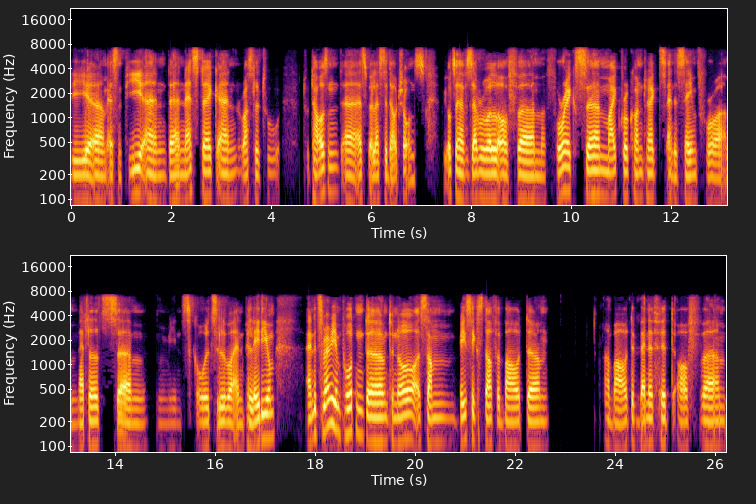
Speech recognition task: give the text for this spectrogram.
the um, S&P and uh, NASDAQ and Russell 2000, uh, as well as the Dow Jones. We also have several of um, Forex um, micro contracts and the same for metals, um, means gold, silver, and palladium. And it's very important um, to know some basic stuff about um, about the benefit of um,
